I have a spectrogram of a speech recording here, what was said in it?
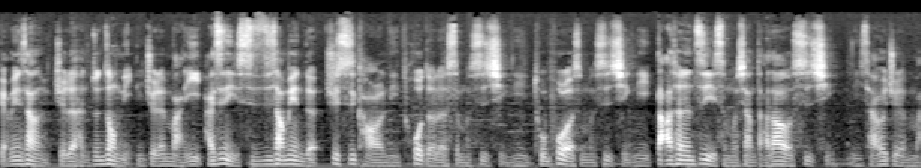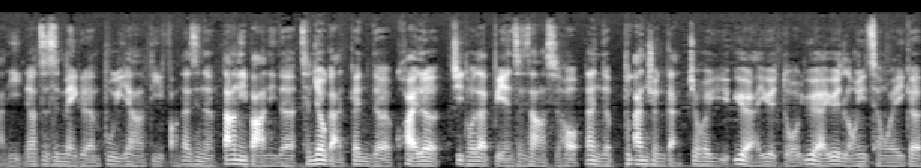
表面上觉得很尊重你，你觉得满意，还是你实质上面的去思考了你获得了什么事情，你突破了什么事情，你达成了自己什么想达到的事情，你才会觉得满意。那这是每个人不一样的地方。但是呢，当你把你的成就感跟你的快乐寄托在别人身上的时候，那你的不安全感就会越来越多，越来越容易成为一个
